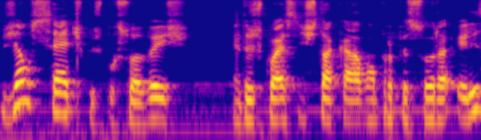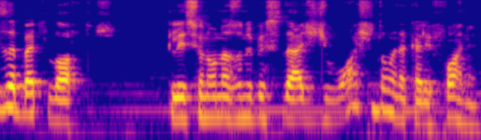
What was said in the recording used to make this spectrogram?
Já os céticos, por sua vez, entre os quais se destacavam a professora Elizabeth Loftus, que lecionou nas universidades de Washington e da Califórnia,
